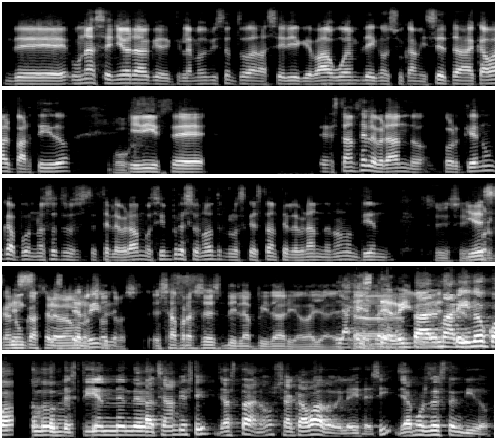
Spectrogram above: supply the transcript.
de una señora que, que la hemos visto en toda la serie, que va a Wembley con su camiseta, acaba el partido Uf. y dice, están celebrando, ¿por qué nunca pues, nosotros celebramos? Siempre son otros los que están celebrando, no lo entiendo. Sí, sí. y es- ¿Por qué es- nunca es celebramos nosotros? Esa frase es dilapidaria, vaya. La esa- que Es al marido cuando descienden de la Championship, ya está, ¿no? Se ha acabado. Y le dice, sí, ya hemos descendido.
